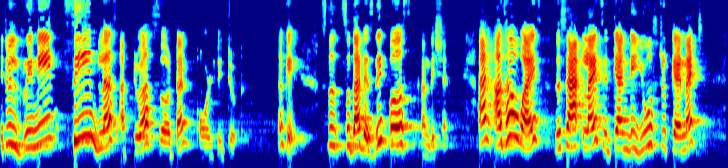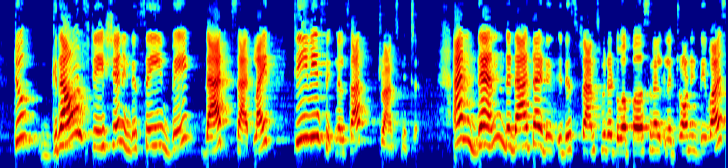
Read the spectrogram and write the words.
it will remain seamless up to a certain altitude. Okay, so, so that is the first condition. And otherwise, the satellites, it can be used to connect to ground station in the same way that satellite TV signals are transmitted. And then the data, it is, it is transmitted to a personal electronic device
